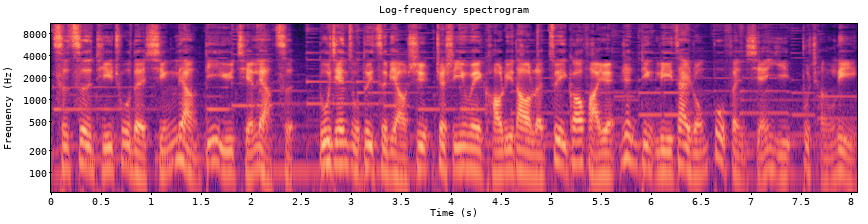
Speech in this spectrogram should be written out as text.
此次提出的刑量低于前两次。独检组对此表示，这是因为考虑到了最高法院认定李在镕部分嫌疑不成立。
